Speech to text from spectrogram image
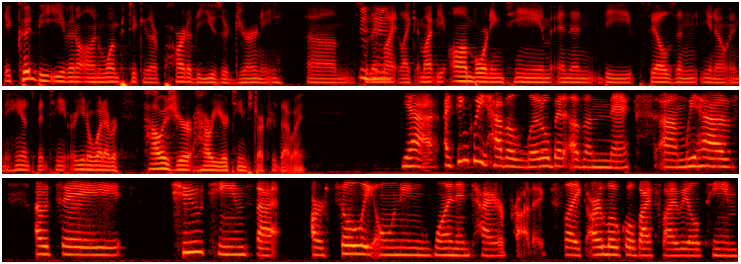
it could be even on one particular part of the user journey. Um, so mm-hmm. they might like it might be onboarding team and then the sales and you know enhancement team or you know whatever. How is your how are your team structured that way? Yeah, I think we have a little bit of a mix. Um, we have I would say two teams that are solely owning one entire product, like our local by Flywheel team,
